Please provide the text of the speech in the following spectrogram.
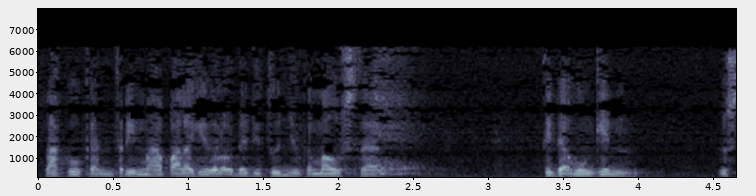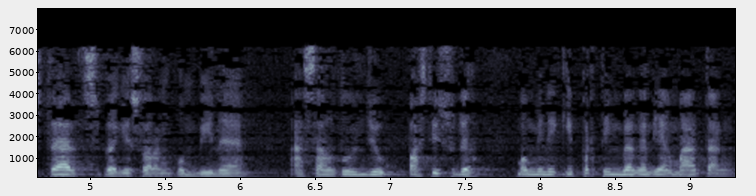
lakukan terima apalagi kalau udah ditunjuk ke Ustaz. Tidak mungkin Ustaz sebagai seorang pembina asal tunjuk pasti sudah memiliki pertimbangan yang matang.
